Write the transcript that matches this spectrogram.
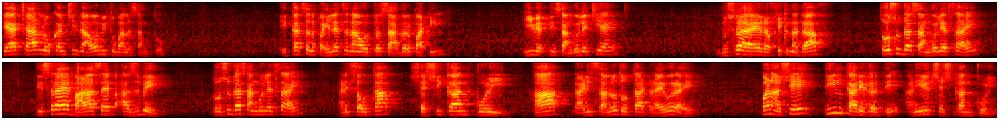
त्या चार लोकांची नावं मी तुम्हाला सांगतो. एकाचं पहिल्याचं नाव होतं सागर पाटील. ही व्यक्ती सांगोल्याची आहे. दुसरा आहे रफिक नदाफ. तो सुद्धा सांगोल्याचा आहे. तिसरा आहे बाळासाहेब आजबे. तो सुद्धा सांगोल्याचा आहे. आणि चौथा शशिकांत कोळी हा गाडी चालवत होता ड्रायव्हर आहे. पण असे तीन कार्यकर्ते आणि एक शशिकांत कोळी.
